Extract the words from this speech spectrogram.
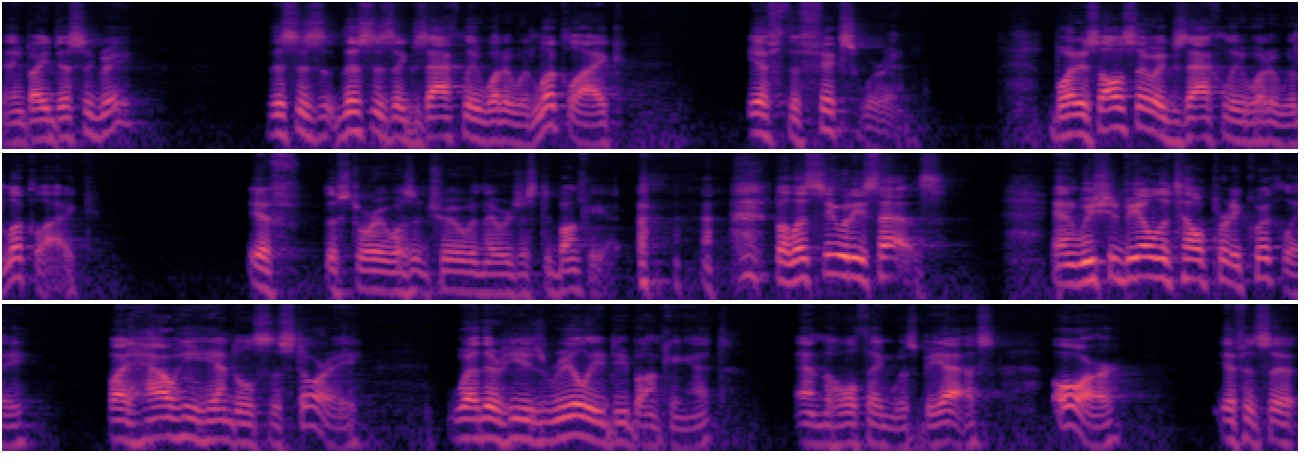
Anybody disagree? This is, this is exactly what it would look like if the fix were in. But it's also exactly what it would look like if the story wasn't true and they were just debunking it. but let's see what he says. And we should be able to tell pretty quickly by how he handles the story whether he's really debunking it and the whole thing was BS, or if it's a,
